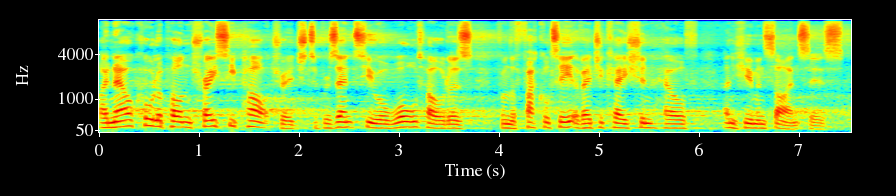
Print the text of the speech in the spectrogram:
I now call upon Tracy Partridge to present to you award holders from the Faculty of Education, Health and Human Sciences.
